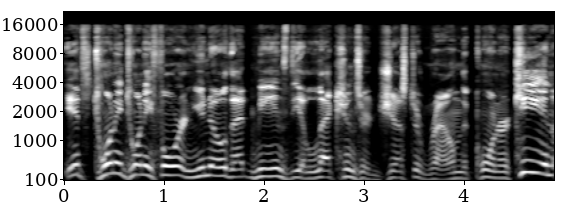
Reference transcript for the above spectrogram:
It's 2024, and you know that means the elections are just around the corner. Key in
